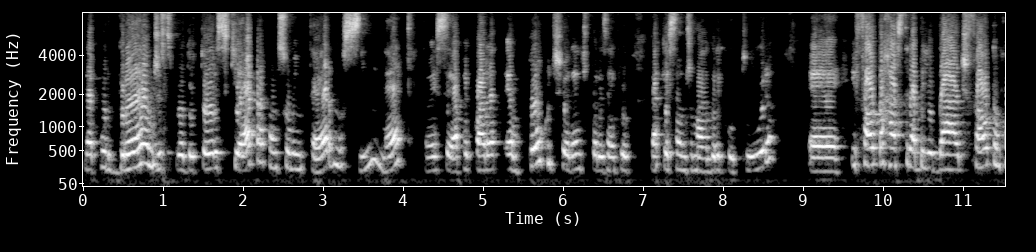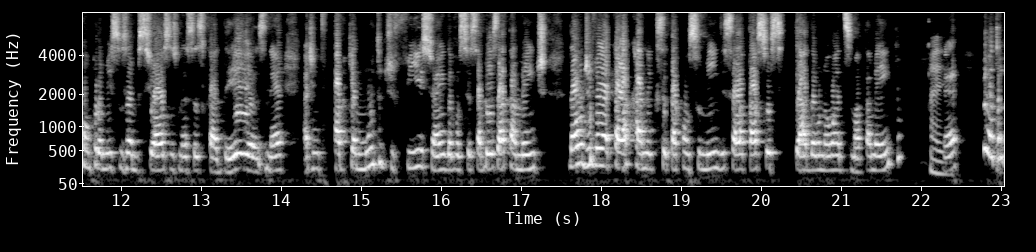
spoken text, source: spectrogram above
né, por grandes produtores, que é para consumo interno, sim, né? Então, esse, a pecuária é um pouco diferente, por exemplo, da questão de uma agricultura. É, e falta rastreabilidade, faltam compromissos ambiciosos nessas cadeias, né? A gente sabe que é muito difícil ainda você saber exatamente de onde vem aquela carne que você está consumindo e se ela está associada ou não a desmatamento, é. né? E outra,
